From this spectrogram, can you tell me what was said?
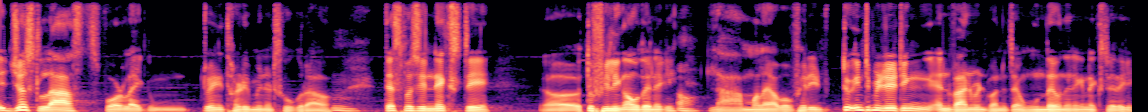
it just last for like twenty thirty मिनट्सको कुरा हो। त्यसपछि नेक्स्ट डे त्यो फिलिङ आउँदैन कि। ला मलाई अब फेरि त्यो इन्टिमिडिएटिङ इन्भाइरोमेन्ट भन्ने चाहिँ हुँदै हुँदैन कि नेक्स्ट डेदेखि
